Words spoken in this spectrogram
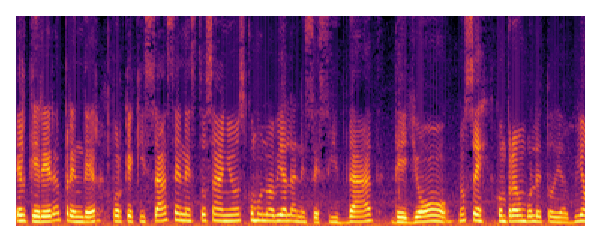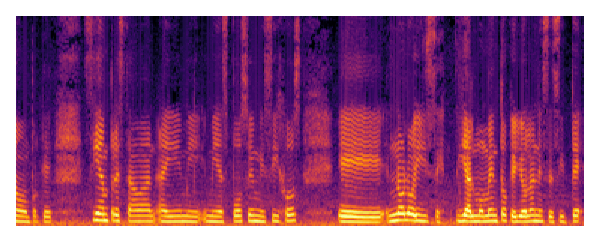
el querer aprender, porque quizás en estos años, como no había la necesidad de yo, no sé, comprar un boleto de avión, porque siempre estaban ahí mi, mi esposo y mis hijos, eh, no lo hice. Y al momento que yo la necesité,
